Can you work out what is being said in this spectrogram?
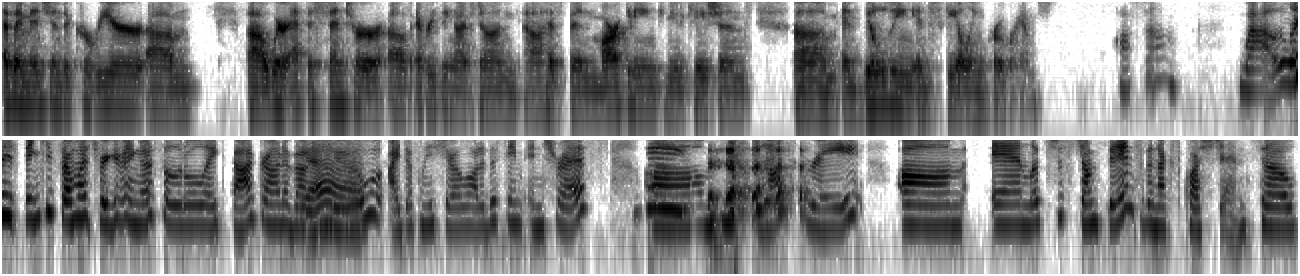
as I mentioned, a career um, uh, where at the center of everything I've done uh, has been marketing, communications, um, and building and scaling programs. Awesome. Wow. Like, thank you so much for giving us a little like background about yeah. you. I definitely share a lot of the same interests. Um, that's great. Um, and let's just jump into the next question. So,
